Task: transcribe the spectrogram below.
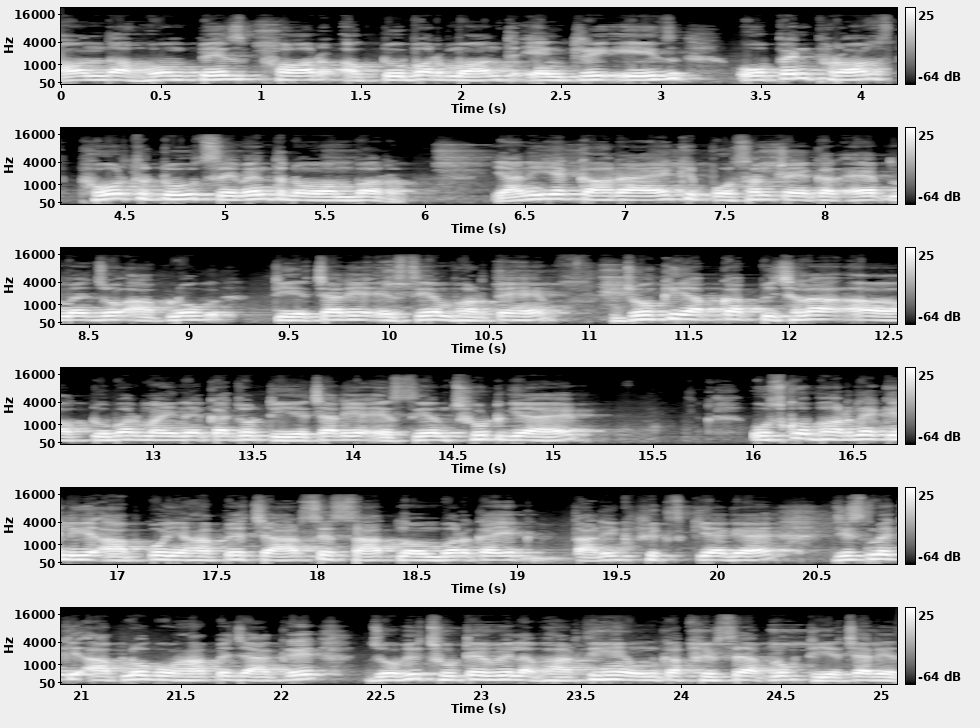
on the home page for October month entry is open from fourth to seventh November यानी ये कह रहा है कि पोषण ट्रैकर ऐप में जो आप लोग टी एच आर या एसीएम भरते हैं, जो कि आपका पिछला अक्टूबर महीने का जो टी एच आर या एसीएम छूट गया है उसको भरने के लिए आपको यहाँ पे चार से सात नवंबर का एक तारीख फिक्स किया गया है, जिसमें कि आप लोग वहाँ पे जाके जो भी छूटे हुए लाभार्थी हैं, उनका फिर से आप लोग टी एच आर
